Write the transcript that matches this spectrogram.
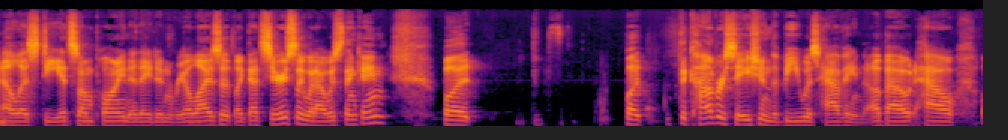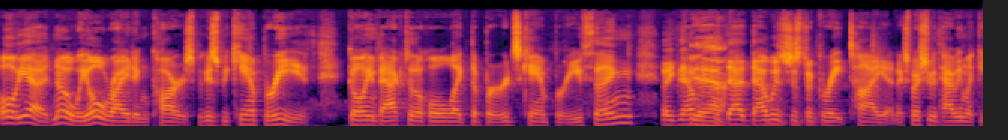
LSD at some point and they didn't realize it. Like that's seriously what I was thinking. But but the conversation the bee was having about how oh yeah no we all ride in cars because we can't breathe. Going back to the whole like the birds can't breathe thing like that Yeah. that that was just a great tie-in especially with having like a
